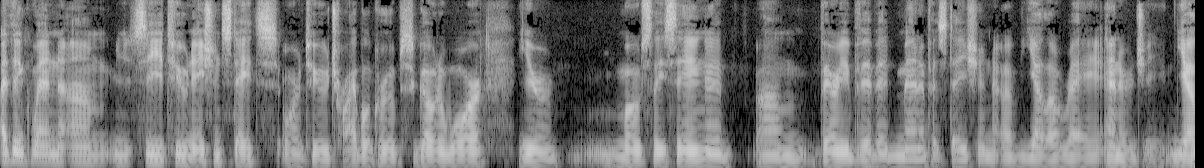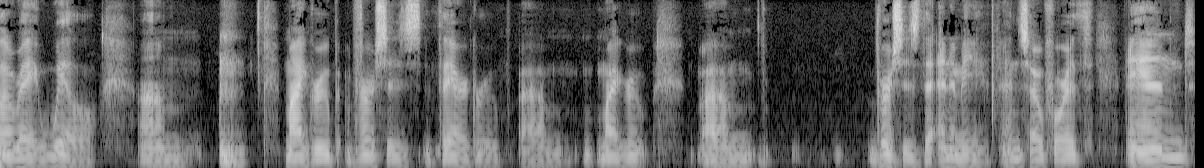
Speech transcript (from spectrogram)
I think when um, you see two nation states or two tribal groups go to war, you're mostly seeing a um, very vivid manifestation of yellow ray energy, yellow ray will. Um, my group versus their group, um, my group um, versus the enemy, and so forth. And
